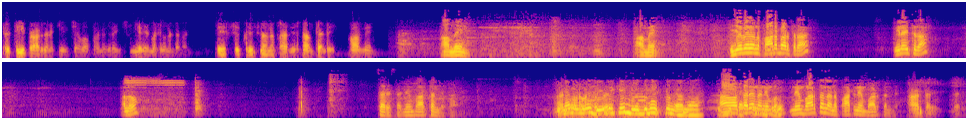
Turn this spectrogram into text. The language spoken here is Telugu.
ప్రతి ప్రార్థనకి జవాబు అనుగ్రహించి మీరే మహిమనండమని యేసు కృష్ణ ప్రార్థిస్తాం తండ్రి. ఆమె నిజమైన పాట పాడతారా? వీలైతుందా? హలో? సరే సరే నేను పాడతాను పాట బేబీకి బ్లడ్ సరేనా నేను నేను పాడతాను అన్న పాట నేను పాడతాను ఆ, సరే సరే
